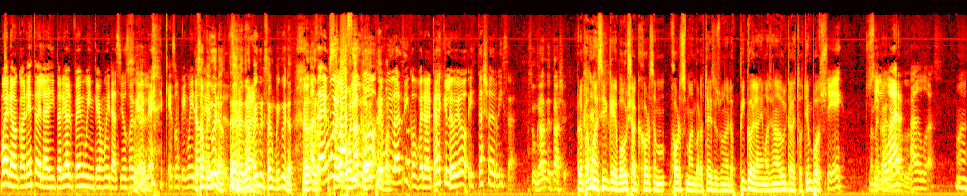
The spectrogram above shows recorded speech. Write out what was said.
Bueno, con esto de la editorial Penguin, que es muy gracioso, Sí. que, le- que es un pingüino. Que son eh, pingüinos. Bueno. Penguin son pingüinos. Pero O sea, es muy básico, volando, ¿viste? es muy básico, pero cada vez que lo veo estallo de risa. Es un gran detalle. Pero podemos decir que Bojack Horseman, Horseman para ustedes es uno de los picos de la animación adulta de estos tiempos. Sí, No sin lugar a dudas. Ah,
